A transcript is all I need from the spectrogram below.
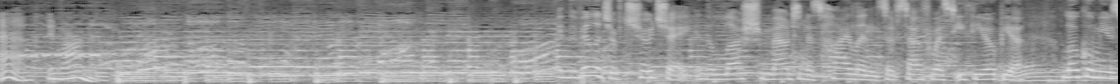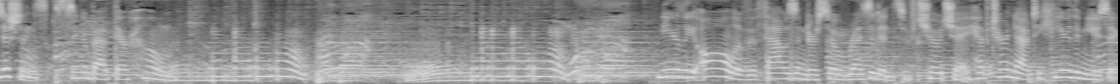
and environment. The village of Choche, in the lush mountainous highlands of southwest Ethiopia, local musicians sing about their home. Nearly all of the thousand or so residents of Choche have turned out to hear the music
